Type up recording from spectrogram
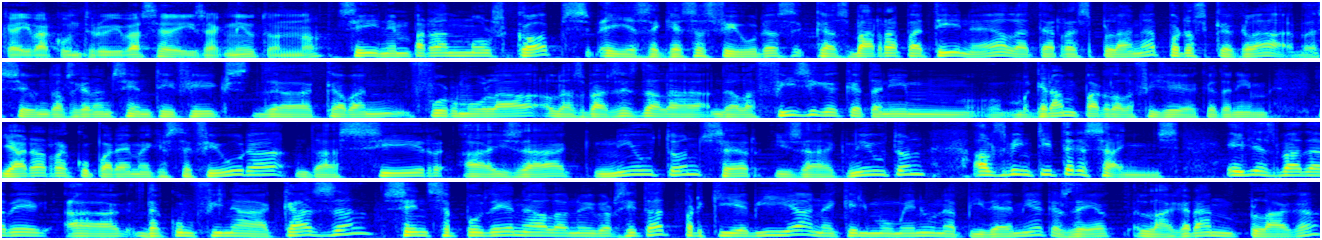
que hi va contribuir va ser Isaac Newton, no? Sí, n'hem parlat molts cops, i és d'aquestes figures que es va repetint, eh, la Terra és plana, però és que, clar, va ser un dels grans científics de, que van formular les bases de la, de la física que tenim, gran part de la física que tenim. I ara recuperem aquesta figura de Sir Isaac Newton, Sir Isaac Newton, als 23 anys. Ell es va d'haver eh, de confinar a casa sense poder anar a la universitat perquè hi havia en aquell moment una epidèmia que es deia la Gran Plaga,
